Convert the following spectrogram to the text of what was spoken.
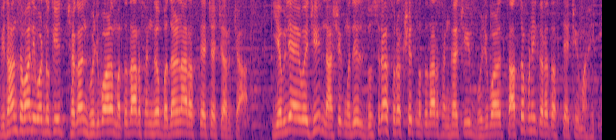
विधानसभा निवडणुकीत छगन भुजबळ मतदारसंघ बदलणार असल्याच्या चर्चा. येवल्याऐवजी नाशिकमधील दुसऱ्या सुरक्षित मतदारसंघाची भुजबळ चाचपणी करत असल्याची माहिती.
